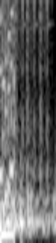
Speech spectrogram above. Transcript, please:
you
